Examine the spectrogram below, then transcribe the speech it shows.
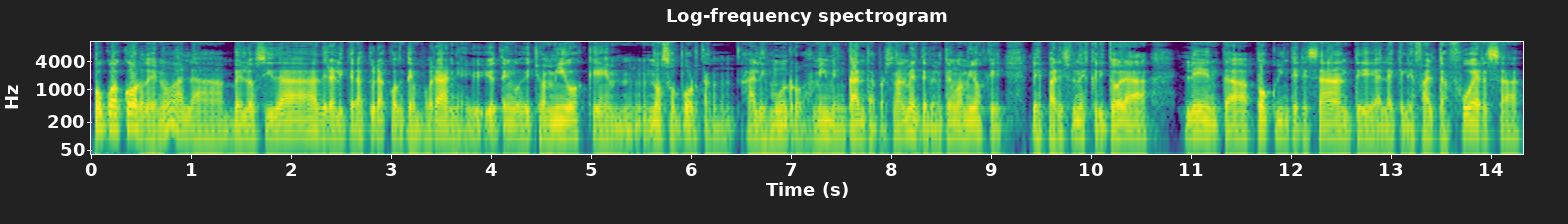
poco acorde ¿no? a la velocidad de la literatura contemporánea. Yo, tengo de hecho amigos que mm, no soportan a Alice Munro, a mí me encanta personalmente, pero tengo amigos que les parece una escritora lenta, poco interesante, a la que le falta fuerza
